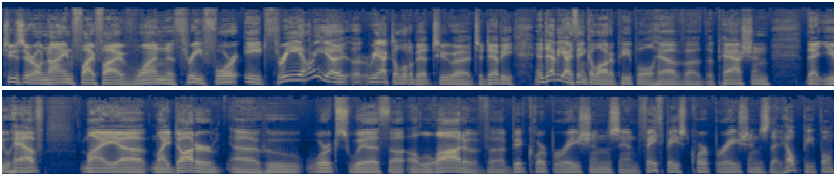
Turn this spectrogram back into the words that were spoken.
209 551 3483. Let me uh, react a little bit to, uh, to Debbie. And Debbie, I think a lot of people have uh, the passion that you have. My uh, my daughter, uh, who works with a, a lot of uh, big corporations and faith based corporations that help people,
